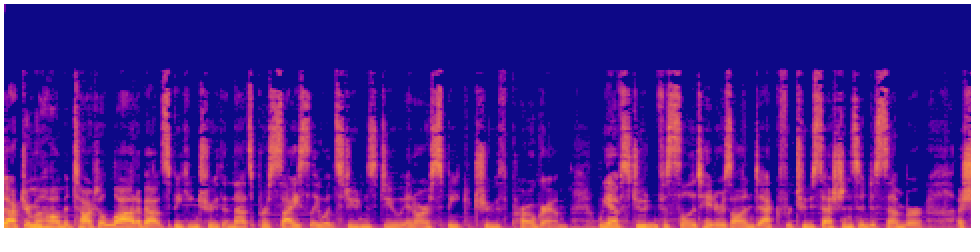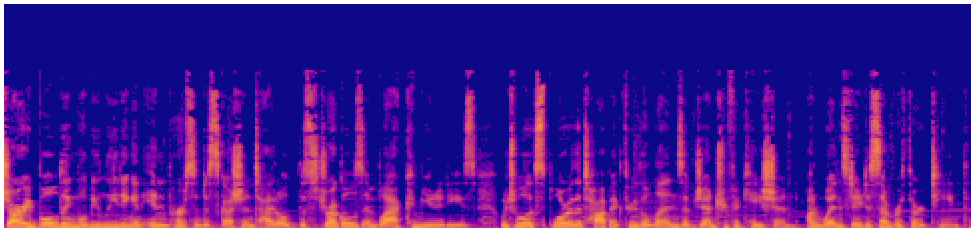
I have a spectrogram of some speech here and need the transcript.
Dr. Muhammad talked a lot about speaking truth, and that's precisely what students do in our Speak Truth program. We have student facilitators on deck for two sessions in December. Ashari Bolding will be leading an in person discussion titled The Struggles in Black Communities, which will explore the topic through the lens of gentrification on Wednesday, December 13th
